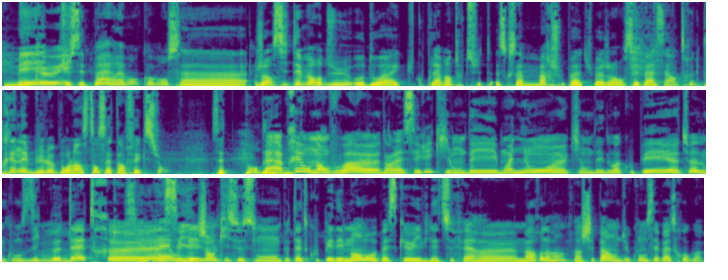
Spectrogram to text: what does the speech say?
Mais Et que- tu et- sais pas vraiment comment ça. Genre, si t'es mordu au doigt et que tu coupes la main tout de suite, est-ce que ça marche ou pas Tu vois, genre, on sait pas. C'est un truc très nébuleux pour l'instant cette infection, cette pandémie. Bah, après, on en voit euh, dans la série qui ont des moignons, euh, qui ont des doigts coupés, euh, tu vois. Donc on se dit que Mm. peut-être euh, C'est vrai, c'est oui. des gens qui se sont peut-être coupés des membres parce qu'ils venaient de se faire euh, mordre. hein. Enfin, je sais pas. on- du coup, on sait pas trop quoi.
